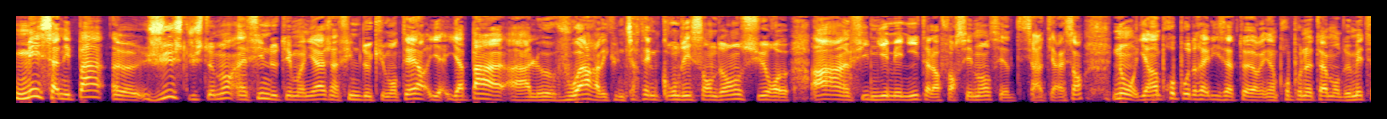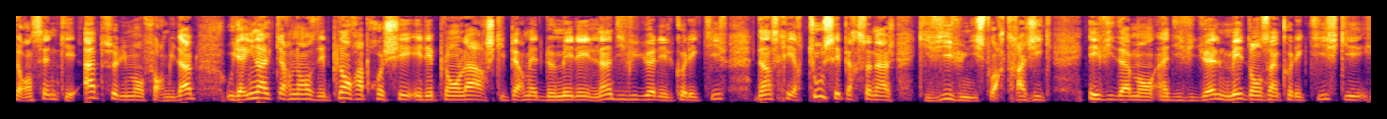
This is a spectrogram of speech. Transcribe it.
Mais ça n'est pas euh, juste, justement, un film de témoignage, un film documentaire. Il n'y a, pas à, le voir avec une certaine condescendance sur euh, ah un film yéménite, alors forcément c'est intéressant. Non, il y a un propos de réalisateur et un propos notamment de metteur en scène qui est absolument formidable, où il y a une alternance des plans rapprochés et des plans larges qui permettent de mêler l'individuel et le collectif, d'inscrire tous ces personnages qui vivent une histoire tragique, évidemment individuelle, mais dans un collectif qui,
